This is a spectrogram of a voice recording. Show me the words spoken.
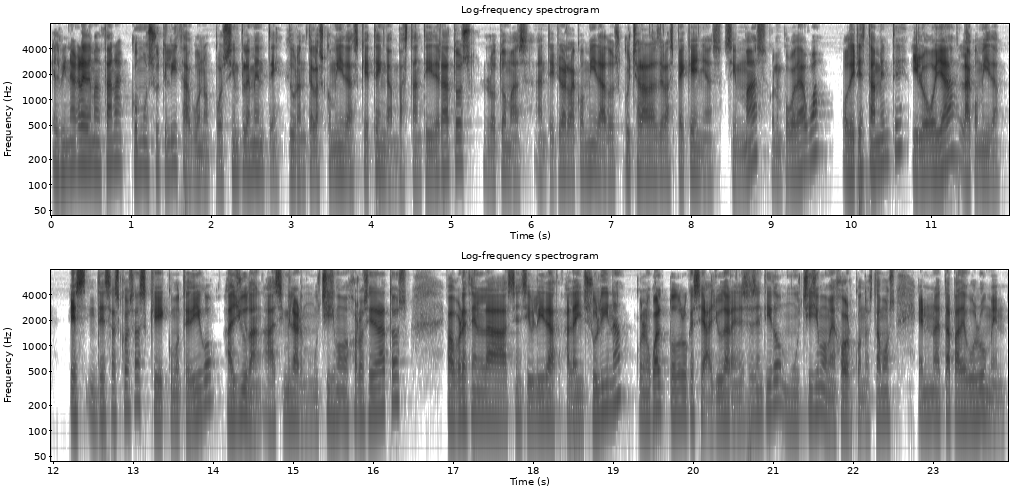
El vinagre de manzana, ¿cómo se utiliza? Bueno, pues simplemente durante las comidas que tengan bastante hidratos, lo tomas anterior a la comida, dos cucharadas de las pequeñas, sin más, con un poco de agua, o directamente, y luego ya la comida. Es de esas cosas que, como te digo, ayudan a asimilar muchísimo mejor los hidratos, favorecen la sensibilidad a la insulina, con lo cual todo lo que sea ayudar en ese sentido, muchísimo mejor. Cuando estamos en una etapa de volumen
